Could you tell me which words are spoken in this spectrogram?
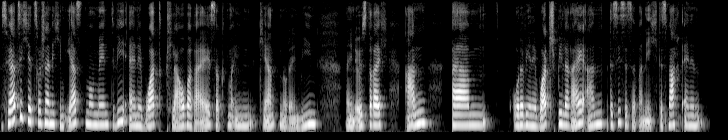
Das hört sich jetzt wahrscheinlich im ersten Moment wie eine Wortklauberei, sagt man in Kärnten oder in Wien, in Österreich, an ähm, oder wie eine Wortspielerei an. Das ist es aber nicht. Das macht einen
